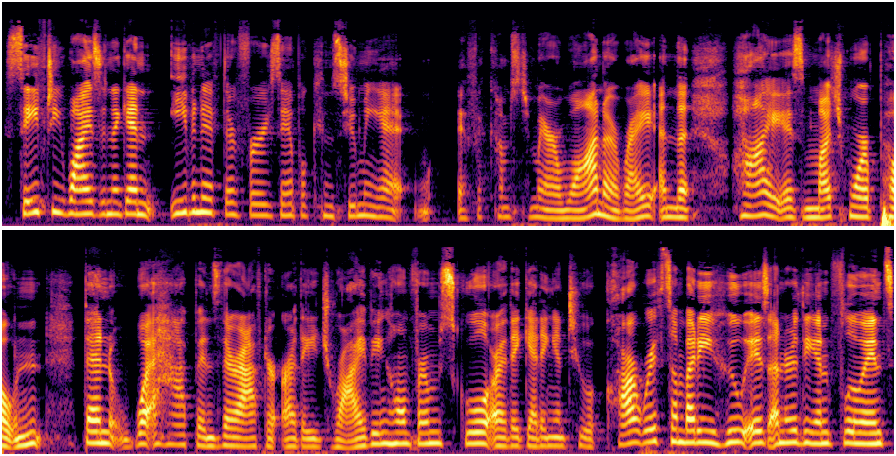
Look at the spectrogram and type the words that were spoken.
safety wise. And again, even if they're, for example, consuming it, if it comes to marijuana, right, and the high is much more potent, then what happens thereafter? Are they driving home from school? Are they getting into a car with somebody who is under the influence?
